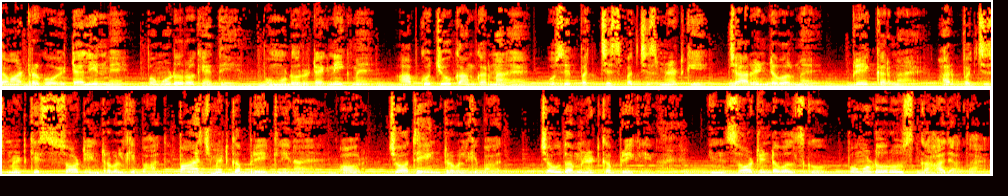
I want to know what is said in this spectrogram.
टमाटर को इटालियन में पोमोडोरो कहते हैं। पोमोडोरो टेक्निक में आपको जो काम करना है, उसे 25-25 मिनट के चार इंटरवल में ब्रेक करना है। हर 25 मिनट के शॉर्ट इंटरवल के बाद पाँच मिनट का ब्रेक लेना है और चौथे इंटरवल के बाद चौदह मिनट का ब्रेक लेना है। इन शॉर्ट इंटरवल्स को पोमोडोरोस कहा जाता है।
